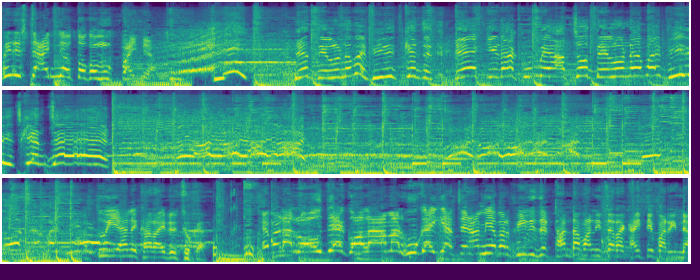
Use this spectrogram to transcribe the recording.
ফ্রিজটা আইনেও তোকে মুখ পাই না। এ তেলো না ভাই ফ্রিজ কিনছে? এ কিডা কুমে আছো তেলো না ভাই ফ্রিজ কিনছে? আয়, আয়, আয়, আয়। তুই এখানে খারাই রয়েছ কা এবার রৌদে গলা আমার হুকাই গেছে আমি আবার ফ্রিজের ঠান্ডা পানি ছাড়া খাইতে পারি না।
